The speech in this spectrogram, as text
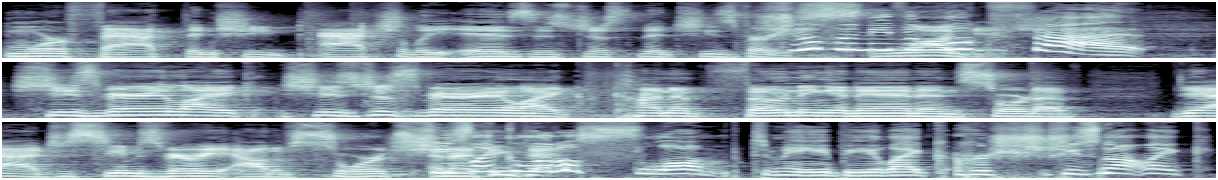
more fat than she actually is. Is just that she's very she doesn't even look fat. she's very like she's just very like kind of phoning it in and sort of Yeah, it just seems very out of sorts. She's and I like a that- little slumped, maybe. Like her, she's not like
